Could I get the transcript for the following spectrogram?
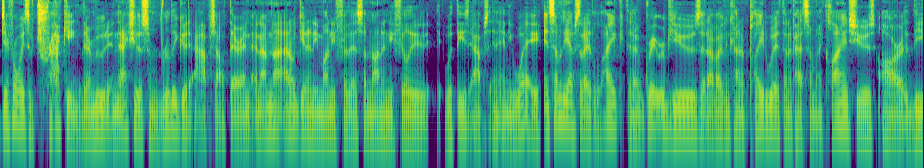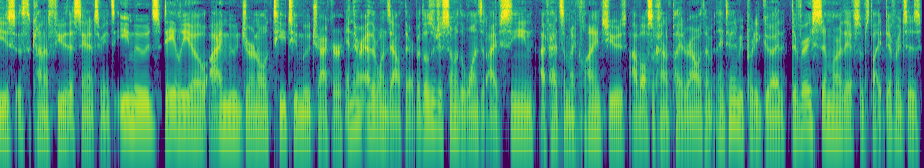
different ways of tracking their mood. And actually, there's some really good apps out there. And, and I'm not, I don't get any money for this. I'm not any affiliated with these apps in any way. And some of the apps that I like, that have great reviews, that I've even kind of played with, and I've had some of my clients use are these kind of few that stand out to me. It's eMoods, Daylio, iMood Journal, T2 Mood Tracker, and there are other ones out there. But those are just some of the ones that I've seen seen. I've had some of my clients use. I've also kind of played around with them and they tend to be pretty good. They're very similar. They have some slight differences,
